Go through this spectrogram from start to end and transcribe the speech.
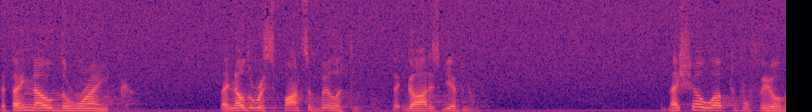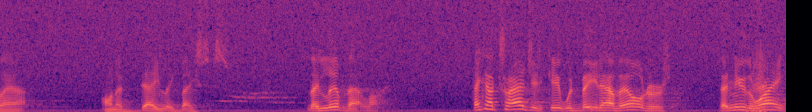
That they know the rank, they know the responsibility that God has given them. They show up to fulfill that on a daily basis. They live that life. Think how tragic it would be to have elders that knew the rank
